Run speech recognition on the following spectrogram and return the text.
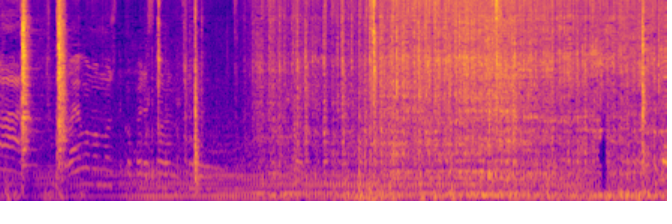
А, Давай лома може тако переставимо цю. Чекай, чекай, бо це коли запитку не попаде. Я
